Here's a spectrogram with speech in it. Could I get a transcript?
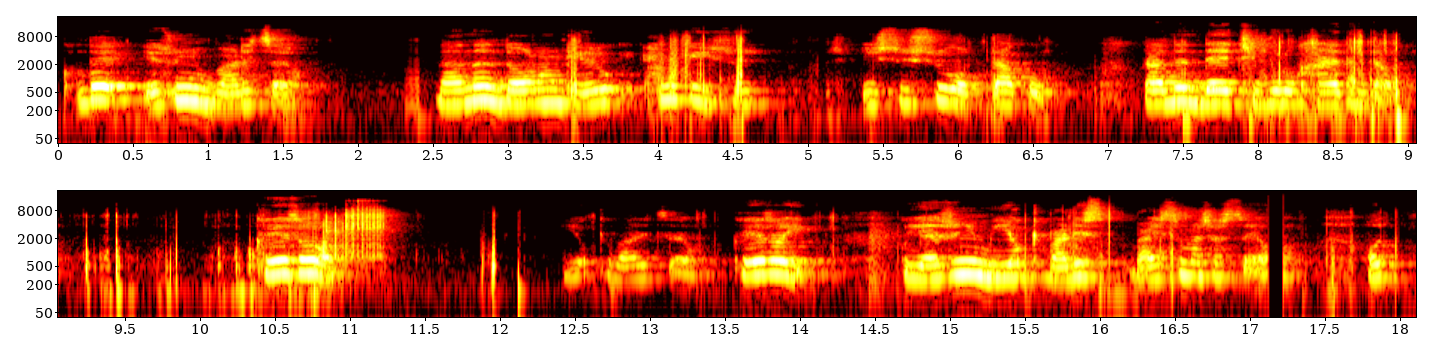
근데 예수님이 말했어요. 나는 너랑 계속 함께 있을 있을 수가 없다고. 나는 내 집으로 가야 된다고. 그래서 이렇게 말했어요. 그래서 이- 예수님이 이렇게 말했, 말씀하셨어요. 어,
